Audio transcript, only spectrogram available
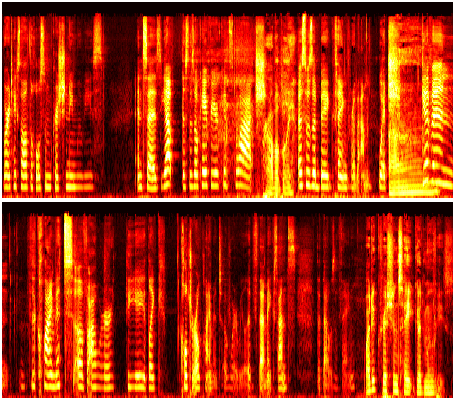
where it takes all of the wholesome Christiany movies and says, yep, this is okay for your kids to watch? Probably. This was a big thing for them, which, Um, given the climate of our, the like cultural climate of where we live, that makes sense that that was a thing. why do Christians hate good movies?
